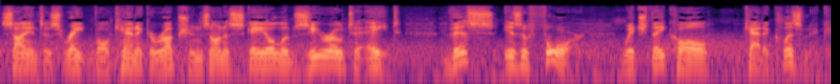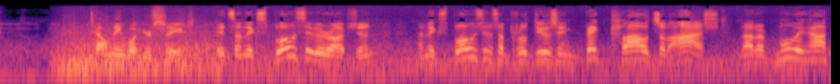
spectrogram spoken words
Scientists rate volcanic eruptions on a scale of 0 to 8. This is a 4, which they call cataclysmic. Tell me what you're seeing. It's an explosive eruption, and explosions are producing big clouds of ash that are moving up,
